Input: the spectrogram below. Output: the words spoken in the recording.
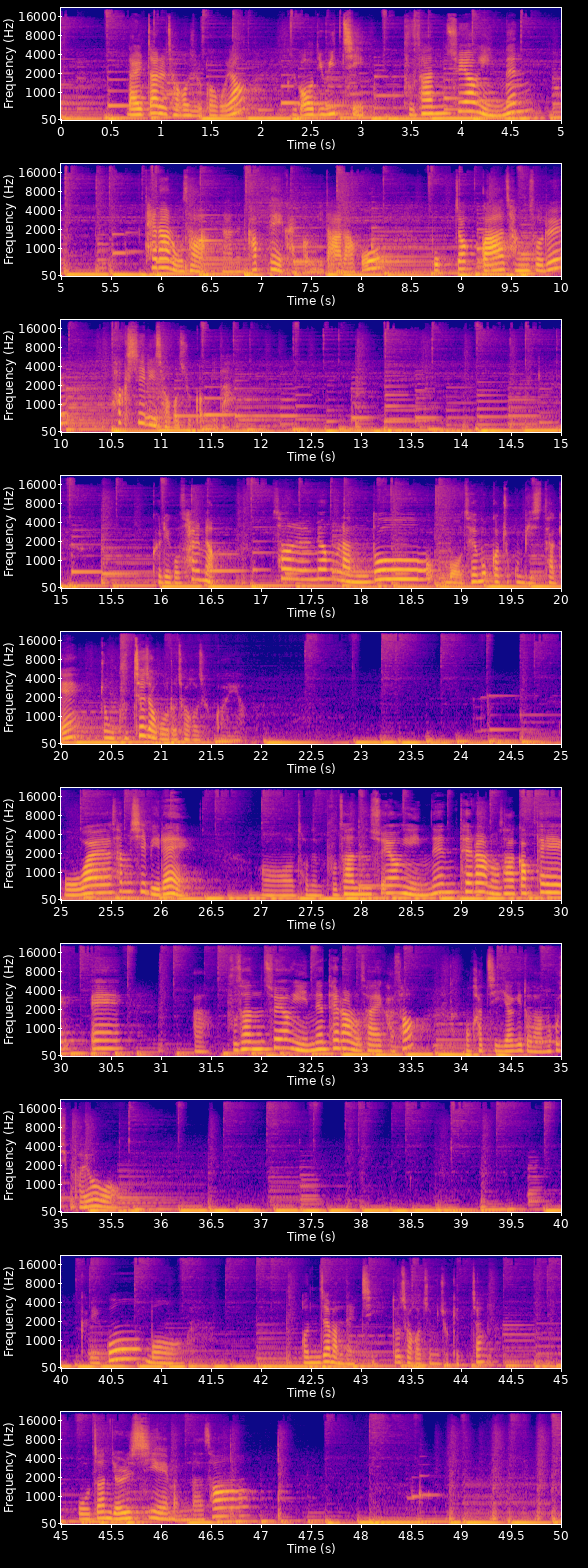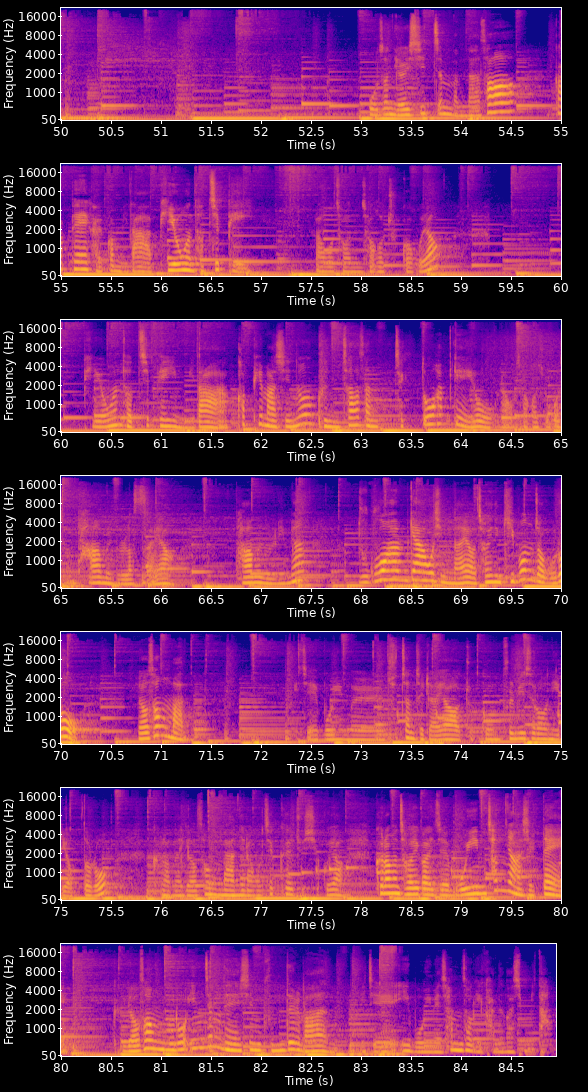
날짜를 적어줄 거고요. 그리고 어디 위치, 부산 수영에 있는 테라로사라는 카페에 갈 겁니다. 라고 목적과 장소를 확실히 적어줄 겁니다. 그리고 설명. 설명란도 뭐 제목과 조금 비슷하게 좀 구체적으로 적어줄 거예요. 5월 30일에 어, 저는 부산 수영에 있는 테라로사 카페에 아 부산 수영에 있는 테라로사에 가서 어, 같이 이야기도 나누고 싶어요. 그리고 뭐 언제 만날지 또 적어주면 좋겠죠? 오전 10시에 만나서 오전 10시쯤 만나서 카페에 갈 겁니다. 비용은 더치페이라고 전 적어줄 거고요. 비용은 더치페이입니다. 커피 마신 후 근처 산책도 함께해요. 라고 적어주고 전 다음을 눌렀어요. 다음을 누르면 누구와 함께 하고 싶나요? 저희는 기본적으로 여성만 이제 모임을 추천드려요. 조금 불미스러운 일이 없도록. 그러면 여성만이라고 체크해 주시고요. 그러면 저희가 이제 모임 참여하실 때 그 여성으로 인증되신 분들만 이제 이 모임에 참석이 가능하십니다.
